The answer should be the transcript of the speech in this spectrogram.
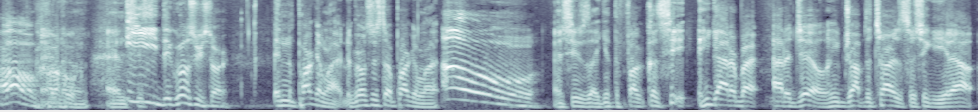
Oh! And, uh, and I the grocery store. in the parking lot, the grocery store parking lot. Oh! And she was like, "Get the fuck," because she he got her back out of jail. He dropped the charges so she could get out.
